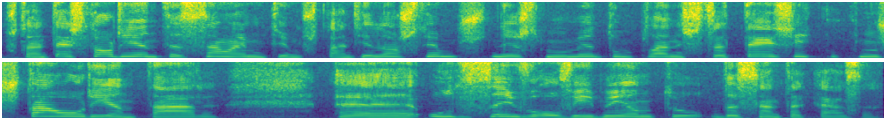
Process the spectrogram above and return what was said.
Portanto, esta orientação é muito importante e nós temos neste momento um plano estratégico que nos está a orientar uh, o desenvolvimento da Santa Casa.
